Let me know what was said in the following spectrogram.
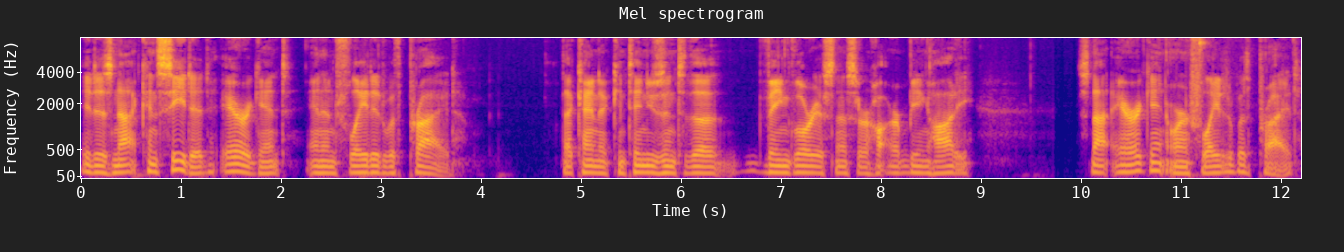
It is not conceited, arrogant, and inflated with pride. That kind of continues into the vaingloriousness or, or being haughty. It's not arrogant or inflated with pride.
